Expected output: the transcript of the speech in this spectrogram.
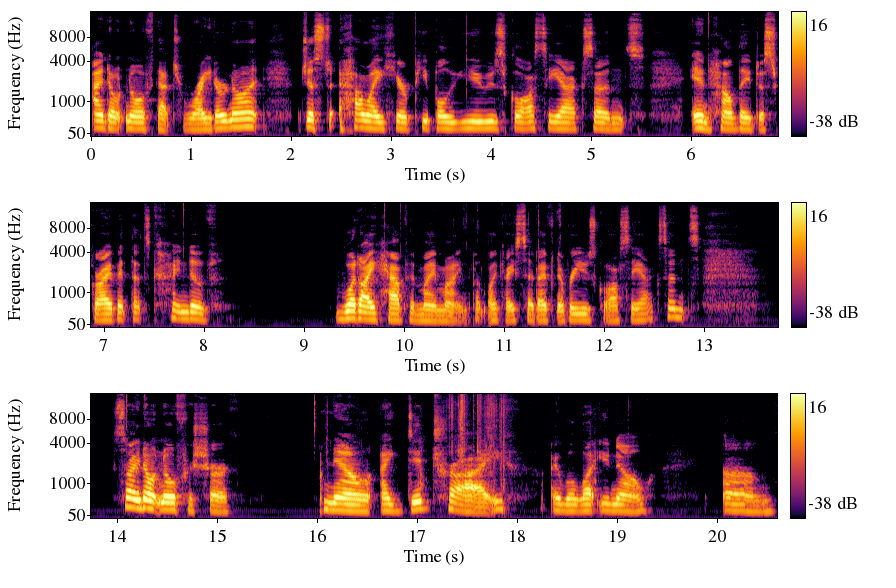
I don't know if that's right or not, just how I hear people use glossy accents and how they describe it. That's kind of what I have in my mind. But like I said, I've never used glossy accents, so I don't know for sure. Now, I did try, I will let you know, um,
